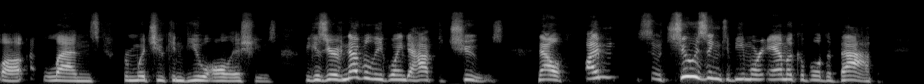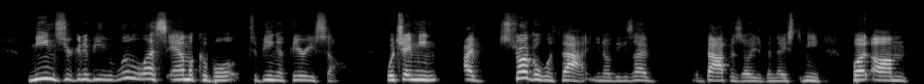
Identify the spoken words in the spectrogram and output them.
uh, lens from which you can view all issues because you're inevitably going to have to choose now i'm so choosing to be more amicable to bap means you're going to be a little less amicable to being a theory cell which i mean i've struggled with that you know because i've bap has always been nice to me but um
